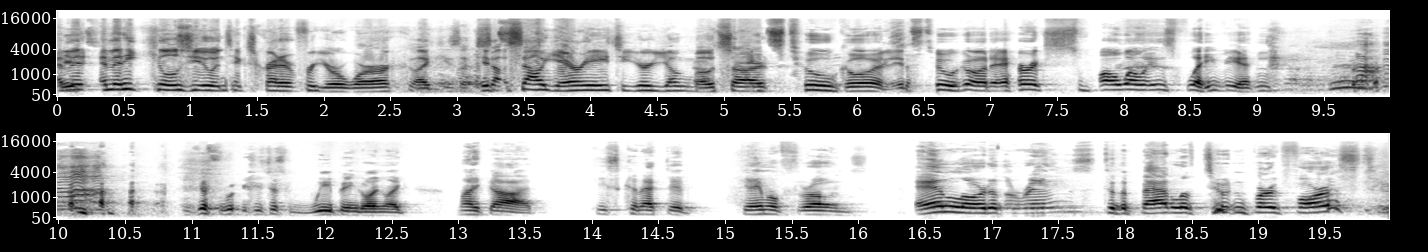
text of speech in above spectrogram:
And then, and then he kills you and takes credit for your work. Like he's like Sal- It's- Salieri to your young Mozart. It's too good. It's too good. Eric Swalwell is Flavian. He's just, he's just weeping, going like, my God, he's connected Game of Thrones and Lord of the Rings to the Battle of Teutoburg Forest.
